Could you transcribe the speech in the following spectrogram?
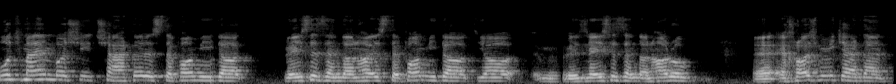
مطمئن باشید شهردار استفا می‌داد رئیس زندانها استفا می‌داد یا رئیس زندانها رو اخراج می‌کردن.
